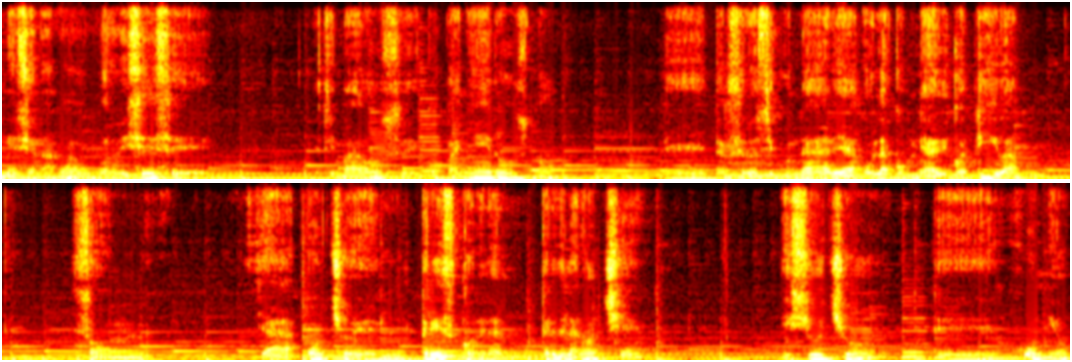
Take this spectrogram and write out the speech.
menciona, ¿no? Bueno, dices, eh, estimados eh, compañeros, ¿no? De tercero de secundaria o la comunidad educativa, son ya 8 del 3 con el 3 de la noche, 18 de junio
